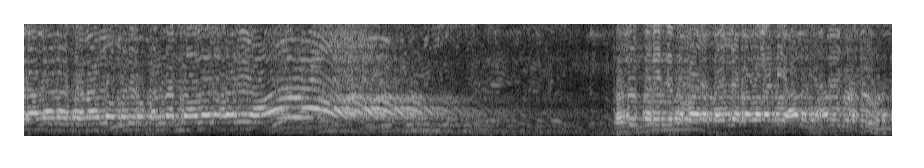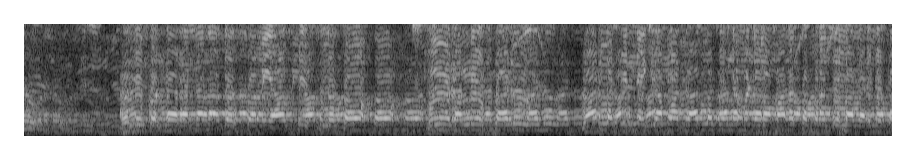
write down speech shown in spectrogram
రావాలా జనాల్లో మరి రావాలా మరి తదుపరి వారు బయలుదేరి రావాలని ఆలస్యం చేయకూడదు పులికొండ రంగనాథ స్వామి ఆశీస్సులతో కె రమేష్ గారు గార్ల దిన్నె గ్రామ గార్ల మండలం అనంతపురం జిల్లా వారి జత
